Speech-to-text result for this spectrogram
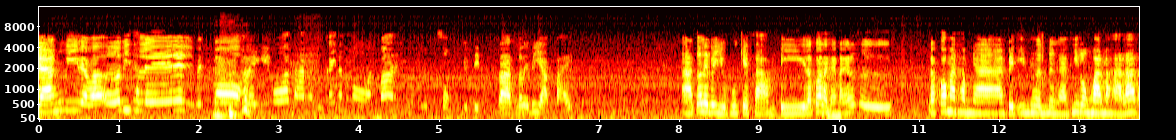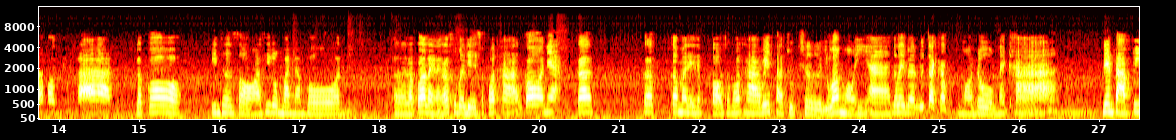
ยงมีแบบว่าเออมีทะเลอยู่เป็นเกาะอะไรอย่างงี้เพราะว่าตรังอะอยู่ใกล้นครบ้านอยู่ทุ่งสงอยู่ติดตรังก็เลยไม่อยากไป อ่าก็เลยไปอยู่ภูเก็ตสามปี แล้วก็หลังจากนั้นก็คือ แล้วก็มาทำงานเป็น intern หนึ่งอะที่โรงพยาบาลมหาราชนครศรีธรรมราช แล้วก็ intern สองอะที่โรงพยาบาลนาบอนเออแล้วก็หลังจากนั้นก็คือมาเรียนเฉพาะทางก็เนี่ยก็ก็ก็มาเรียนต่อเฉพาะทางเวชศาสตร์ฉุกเฉินหรือว่าหมอเออาก็เลยมารู้จักกับหมอโดมนะคะ เรียนสามปี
